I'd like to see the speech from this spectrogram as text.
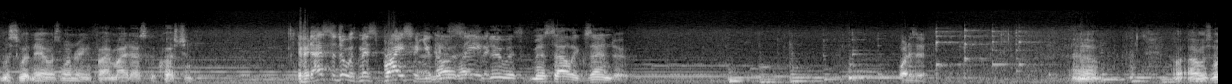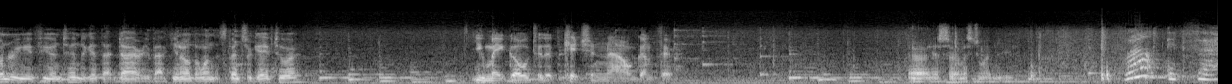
Mr. Whitney, I was wondering if I might ask a question. If it has to do with Miss Bryson, you no, can it No, it has to it. do with Miss Alexander. What is it? Um, well, I was wondering if you intend to get that diary back. You know, the one that Spencer gave to her? You may go to the kitchen now, Gunther. Uh, yes, sir, Mr. Whitney. Well, it's, uh,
